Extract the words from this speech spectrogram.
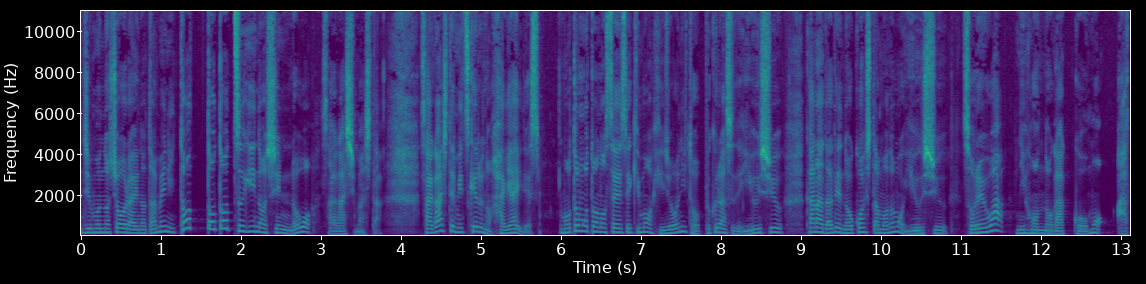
自分の将来のためにとっとと次の進路を探しました。探して見つけるの早いです。もともとの成績も非常にトップクラスで優秀。カナダで残したものも優秀。それは日本の学校もあっ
